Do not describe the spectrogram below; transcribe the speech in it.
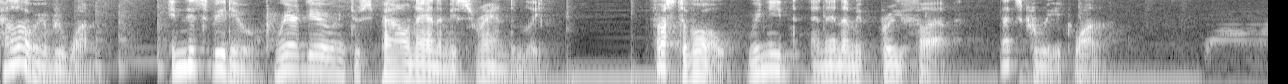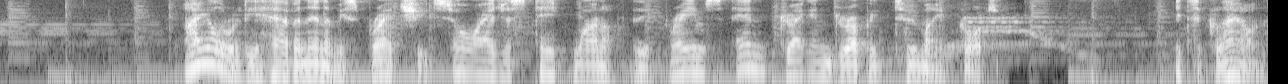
Hello everyone! In this video we are going to spawn enemies randomly. First of all, we need an enemy prefab. Let's create one. I already have an enemy spritesheet, so I just take one of the frames and drag and drop it to my project. It's a clown.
